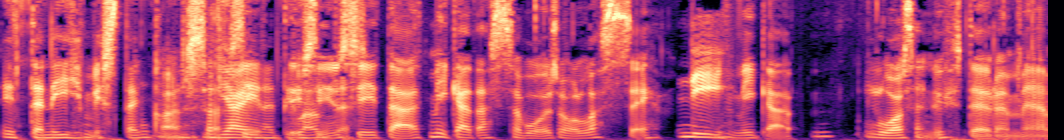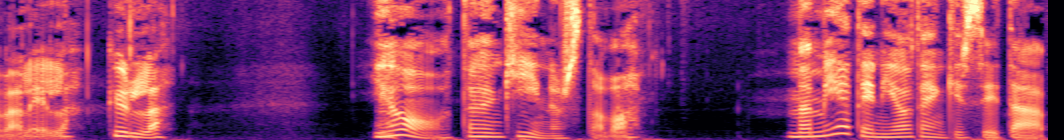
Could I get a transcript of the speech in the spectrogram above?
niiden ihmisten kanssa ja siinä tilanteessa. sitä, että mikä tässä voisi olla se, niin. mikä luo sen yhteyden meidän välillä. Kyllä. Mm. Joo, toi on kiinnostava. Mä mietin jotenkin sitä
